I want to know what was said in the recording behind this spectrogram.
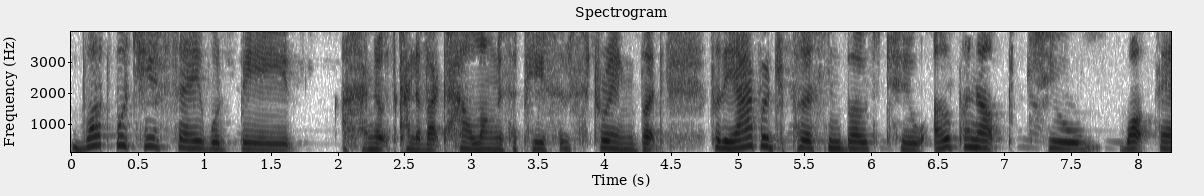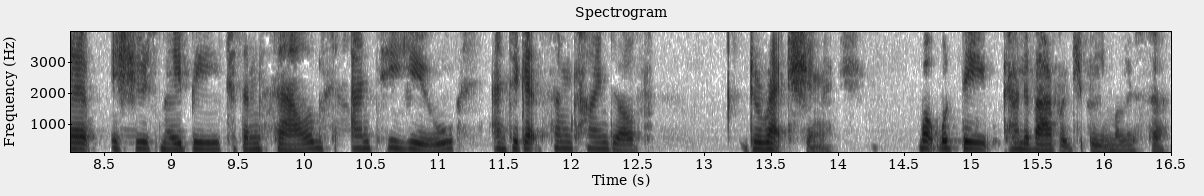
What would you say would be I know it's kind of like how long is a piece of string, but for the average person, both to open up to what their issues may be to themselves and to you, and to get some kind of direction, what would the kind of average be, Melissa?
